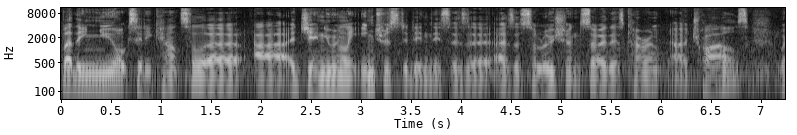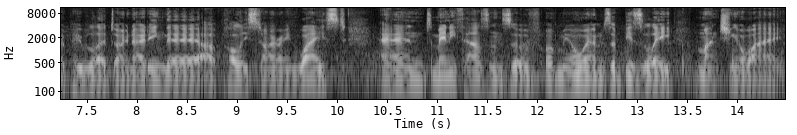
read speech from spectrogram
But the New York City Council are, are genuinely interested in this as a, as a solution. So there's current uh, trials where people are donating their uh, polystyrene waste, and many thousands of, of mealworms are busily munching away.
